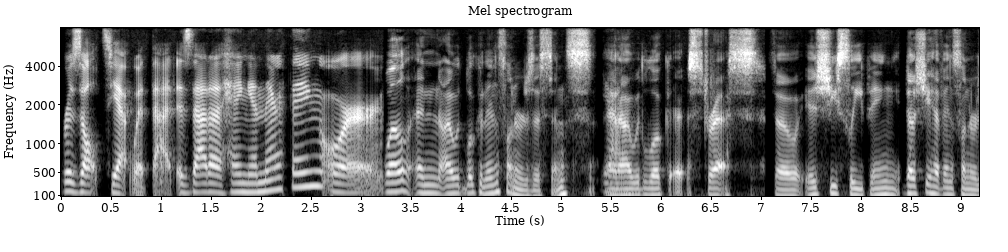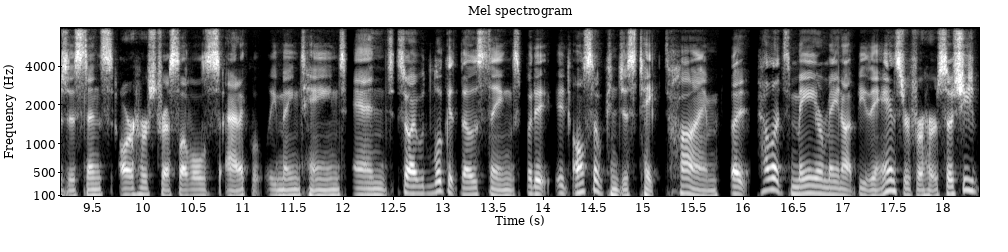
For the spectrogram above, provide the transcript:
results yet with that. Is that a hang in there thing or? Well and i would look at insulin resistance yeah. and i would look at stress. So is she sleeping? Does she have insulin resistance? Are her stress levels adequately maintained? And so i would look at those things but it, it also can just take time but pellets may or may not be the answer for her. So she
